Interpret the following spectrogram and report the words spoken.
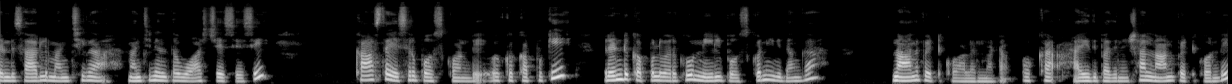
రెండు సార్లు మంచిగా మంచినీళ్ళతో వాష్ చేసేసి కాస్త ఎసురు పోసుకోండి. ఒక కప్పుకి రెండు కప్పుల వరకు నీళ్ళు పోసుకొని ఈ విధంగా నానబెట్టుకోవాలన్నమాట ఒక ఐదు పది నిమిషాలు నానబెట్టుకోండి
